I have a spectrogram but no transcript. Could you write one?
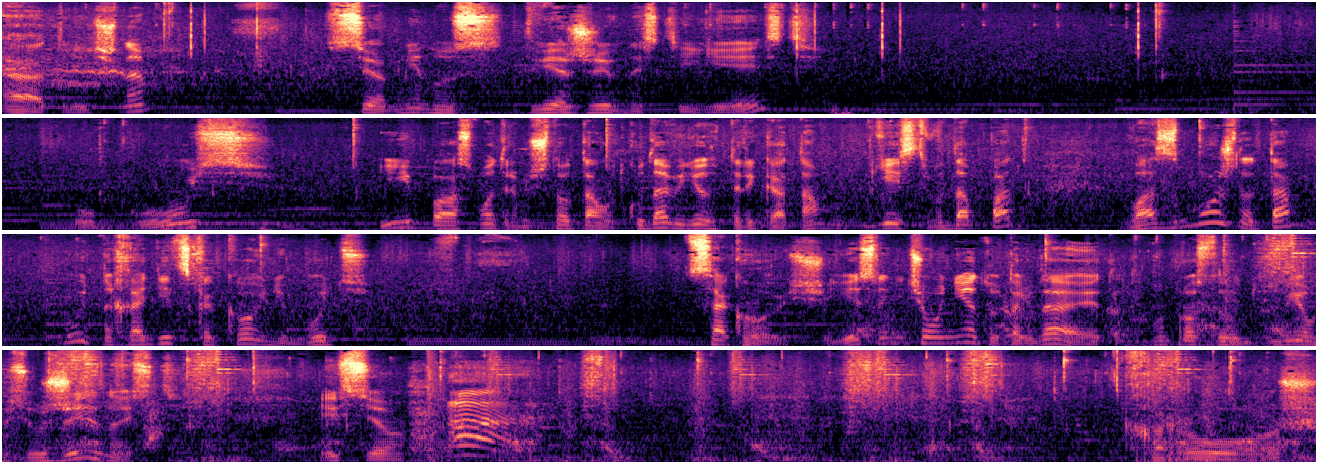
Отлично. Все, минус две живности есть. Угусь. И посмотрим, что там. Куда ведет эта река. Там есть водопад. Возможно, там будет находиться какое-нибудь сокровище. Если ничего нету, тогда этот. Мы просто убьем всю живность. И все. Хорош.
